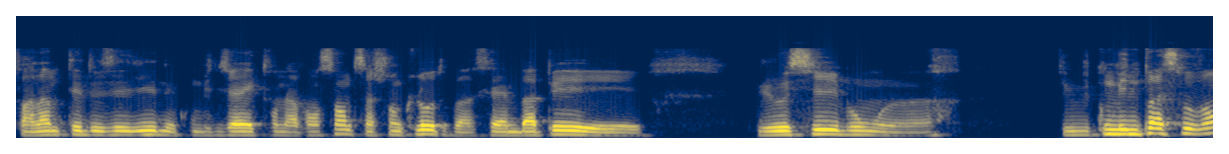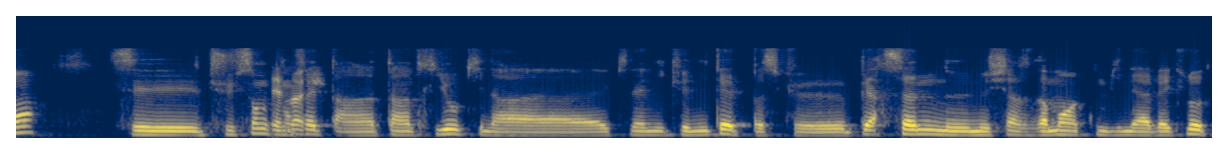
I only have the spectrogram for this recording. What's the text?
Enfin, l'un de tes deux ailiers ne combine jamais avec ton avant-centre, sachant que l'autre, bah, c'est Mbappé et lui aussi, bon, euh, tu ne combines pas souvent. C'est, tu sens qu'en fait, t'as un, t'as un trio qui n'a, qui n'a ni queue ni tête parce que personne ne, ne cherche vraiment à combiner avec l'autre.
